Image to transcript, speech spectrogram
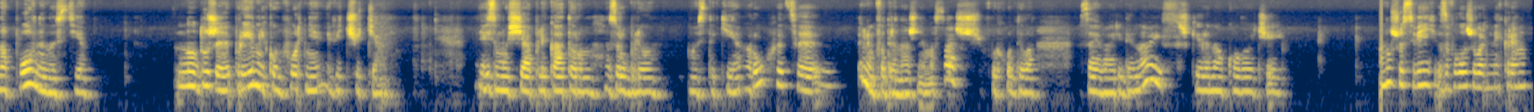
наповненості. Ну, дуже приємні, комфортні відчуття. Візьму ще аплікатором, зроблю ось такі рухи. Це лімфодренажний масаж, щоб виходила зайва рідина із шкіри навколо очей. Наношу свій зволожувальний крем.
